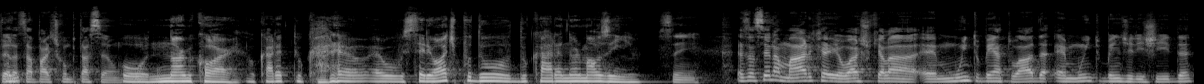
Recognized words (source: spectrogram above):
pela essa parte de computação. O normcore. O cara, o cara é, o- é o estereótipo do, do cara normalzinho. Sim. Essa cena marca, eu acho que ela é muito bem atuada, é muito bem dirigida.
